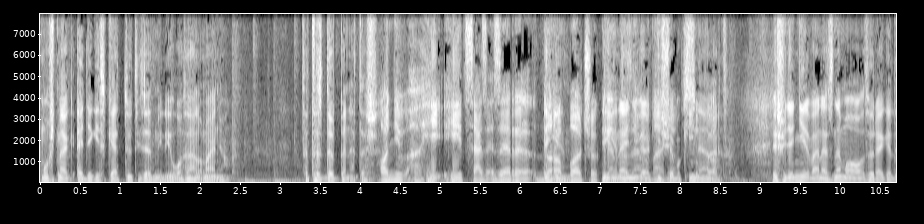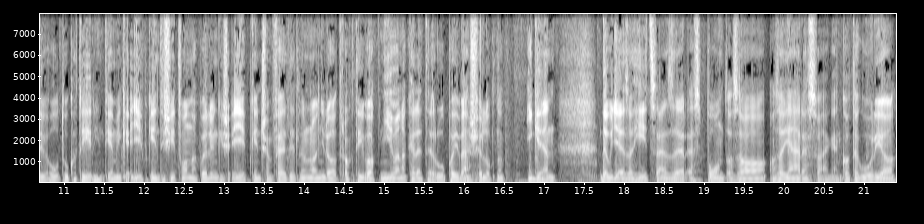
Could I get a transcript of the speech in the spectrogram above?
most meg 1,2 millió az állománya. Tehát ez döbbenetes. Annyi, hé- 700 ezer darabbal csökkent Igen, ennyivel kisebb a kínálat. Szuper. És ugye nyilván ez nem az öregedő autókat érinti, amik egyébként is itt vannak velünk, és egyébként sem feltétlenül annyira attraktívak. Nyilván a kelet-európai vásárlóknak igen, de ugye ez a 700 ezer, ez pont az a, az a járeszvágen kategória,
